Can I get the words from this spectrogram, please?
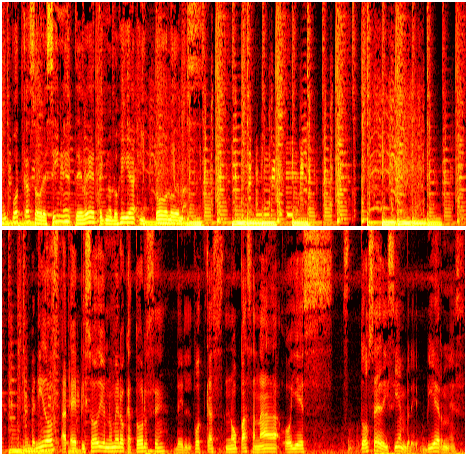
Un podcast sobre cine, TV, tecnología y todo lo demás. Bienvenidos al episodio número 14 del podcast No pasa nada. Hoy es 12 de diciembre, viernes.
